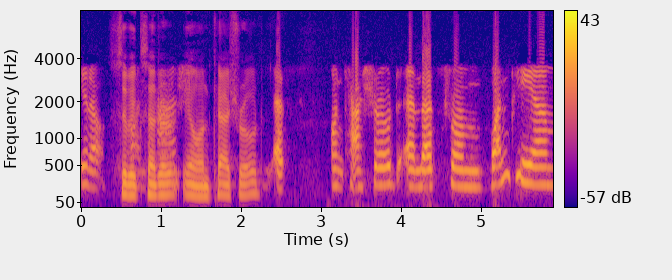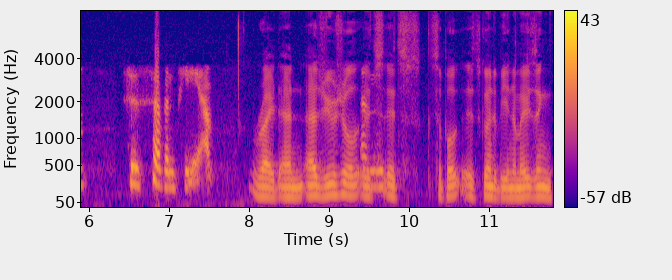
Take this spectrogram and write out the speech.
you know, Civic Center Cash. you know, on Cash Road. Yes, on Cash Road, and that's from 1 p.m. to 7 p.m. Right, and as usual, it's And- it's supposed it's going to be an amazing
